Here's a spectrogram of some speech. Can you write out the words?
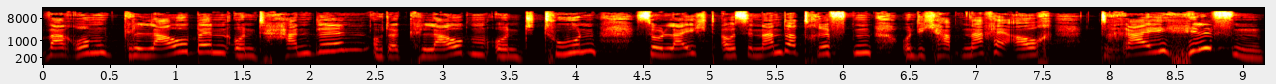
warum Glauben und Handeln oder Glauben und Tun so leicht auseinanderdriften. Und ich habe nachher auch drei Hilfen,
